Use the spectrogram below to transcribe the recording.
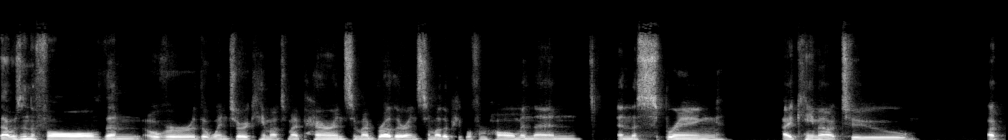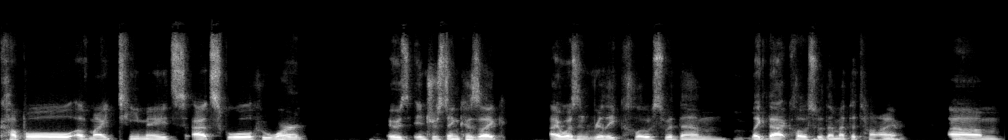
that was in the fall. Then over the winter, came out to my parents and my brother and some other people from home. And then in the spring, I came out to a couple of my teammates at school who weren't. It was interesting because like I wasn't really close with them, like that close with them at the time. Um,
